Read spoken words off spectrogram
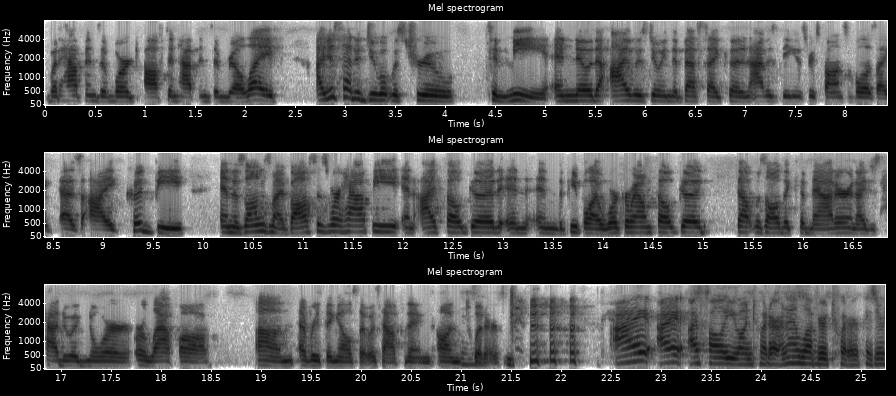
what happens in work often happens in real life. I just had to do what was true to me and know that I was doing the best I could and I was being as responsible as I as I could be. And as long as my bosses were happy and I felt good and and the people I work around felt good, that was all that could matter. And I just had to ignore or laugh off um, everything else that was happening on mm-hmm. Twitter. I, I, I follow you on Twitter and I love your Twitter because you're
